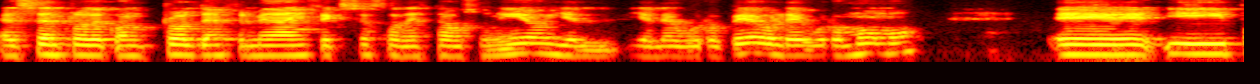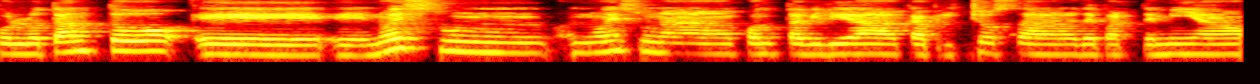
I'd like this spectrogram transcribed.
el Centro de Control de Enfermedades Infecciosas de Estados Unidos y el, y el europeo, el Euromomo. Y por lo tanto, no, es un, no es una contabilidad caprichosa de parte mía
